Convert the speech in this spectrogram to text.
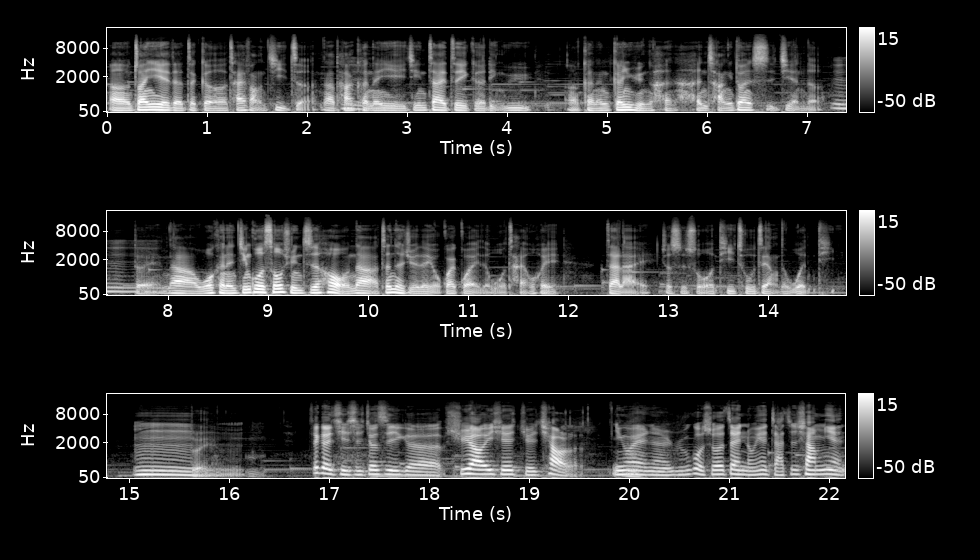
呃专业的这个采访记者，那他可能也已经在这个领域呃可能耕耘很很长一段时间了。嗯，对。那我可能经过搜寻之后，那真的觉得有怪怪的，我才会再来就是说提出这样的问题。嗯，对，这个其实就是一个需要一些诀窍了。因为呢，如果说在农业杂志上面，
